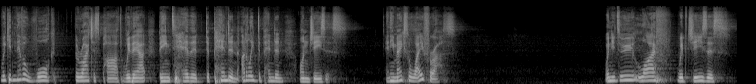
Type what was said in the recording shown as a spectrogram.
we could never walk the righteous path without being tethered, dependent, utterly dependent on Jesus. And He makes a way for us. When you do life with Jesus,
